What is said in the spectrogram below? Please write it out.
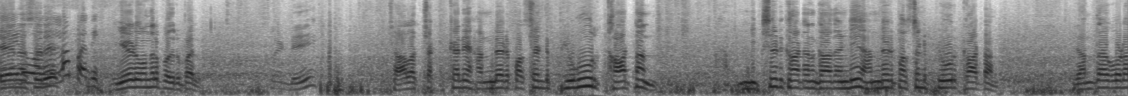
ఏదైనా సరే 710. ఏడు వందల పది రూపాయలు. అండి చాలా చక్కని hundred percent pure cotton. Mixed cotton కాదండి హండ్రెడ్ పర్సెంట్ ప్యూర్ కాటన్. ఇదంతా కూడా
